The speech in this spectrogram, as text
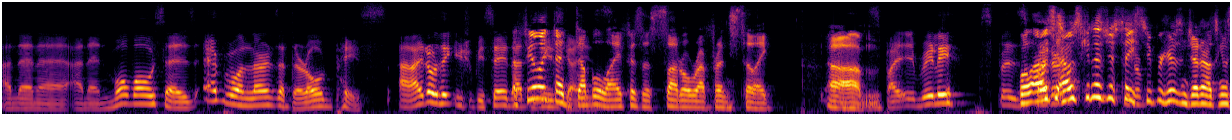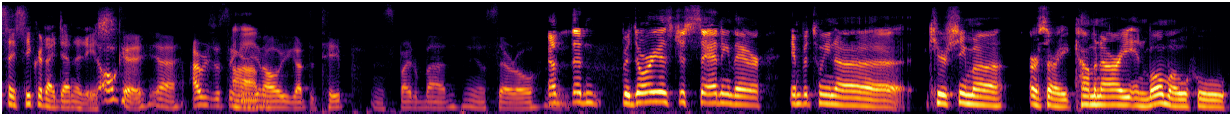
And then, uh, and then Momo says everyone learns at their own pace. And I don't think you should be saying that. I feel like that guys. double life is a subtle reference to like um Spy- really? Sp- well I was? I was gonna just say superheroes in general, I was gonna say secret identities. Okay, yeah. I was just thinking, you Um, know, you got the tape and Spider Man, you know, Sero. And then Midoriya's just standing there in between uh Kirishima or sorry, Kaminari and Momo who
